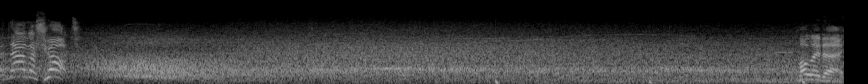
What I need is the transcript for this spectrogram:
And now the shot! Holiday.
